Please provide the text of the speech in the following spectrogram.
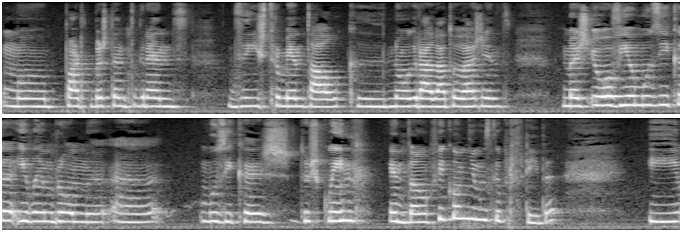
uma parte bastante grande de instrumental que não agrada a toda a gente. Mas eu ouvi a música e lembrou-me uh, músicas dos Queen, então ficou a minha música preferida. E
